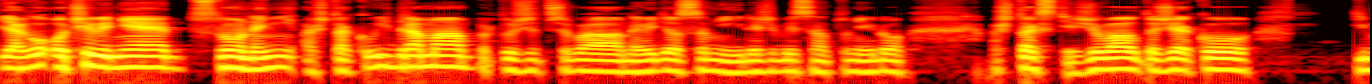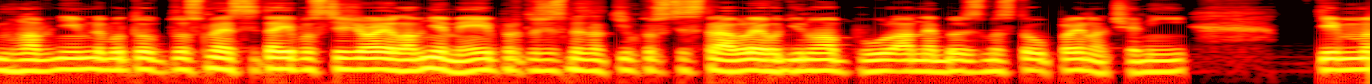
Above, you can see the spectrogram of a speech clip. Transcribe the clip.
jako očividně z toho není až takový drama, protože třeba neviděl jsem nikde, že by se na to někdo až tak stěžoval, takže jako tím hlavním, nebo to, to jsme si tady postěžovali hlavně my, protože jsme zatím prostě strávili hodinu a půl a nebyli jsme z toho úplně nadšený. Tím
